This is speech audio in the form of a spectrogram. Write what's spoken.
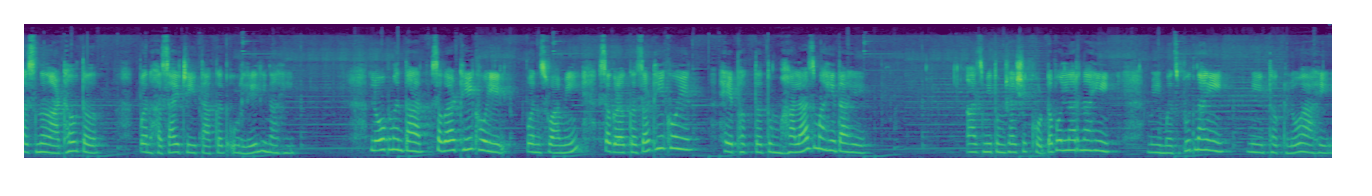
हसणं आठवतं पण हसायची ताकद उरलेली नाही. लोक म्हणतात सगळं ठीक होईल पण स्वामी सगळं कसं ठीक होईल हे फक्त तुम्हालाच माहीत आहे. आज मी तुमच्याशी खोटं बोलणार नाही मी मजबूत नाही मी थकलो आहे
